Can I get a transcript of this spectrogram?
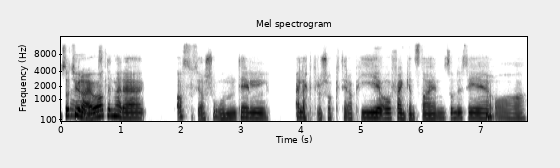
Så tror jeg jo at den herre assosiasjonen til elektrosjokkterapi og Frankenstein, som du sier, Mm. og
